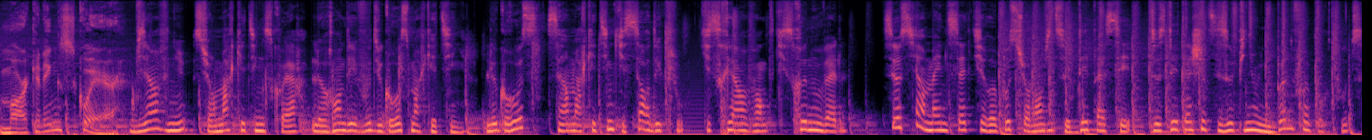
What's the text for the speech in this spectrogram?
Marketing Square. Bienvenue sur Marketing Square, le rendez-vous du gros marketing. Le gros, c'est un marketing qui sort des clous, qui se réinvente, qui se renouvelle. C'est aussi un mindset qui repose sur l'envie de se dépasser, de se détacher de ses opinions une bonne fois pour toutes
